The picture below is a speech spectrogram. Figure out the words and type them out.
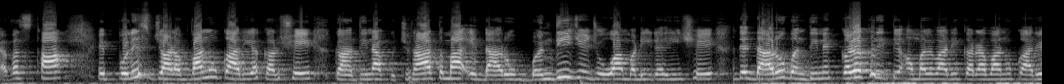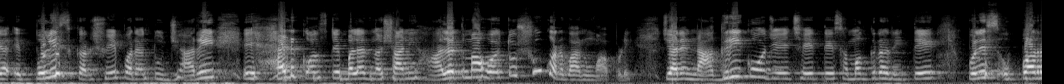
વ્યવસ્થા એ પોલીસ જાળવવાનું કાર્ય કરશે, ગાંધીના ગુજરાતમાં એ દારૂબંધી જે જોવા મળી રહી છે, તે દારૂબંધીને કડક રીતે અમલવારી કરાવવાનું કાર્ય એ પોલીસ કરશે, પરંતુ જ્યારે એ હેડ કોન્સ્ટેબલ નશાની હાલતમાં હોય તો શું કરવાનું આપણે? જ્યારે નાગરિકો જે છે તે સમગ્ર રીતે પોલીસ ઉપર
